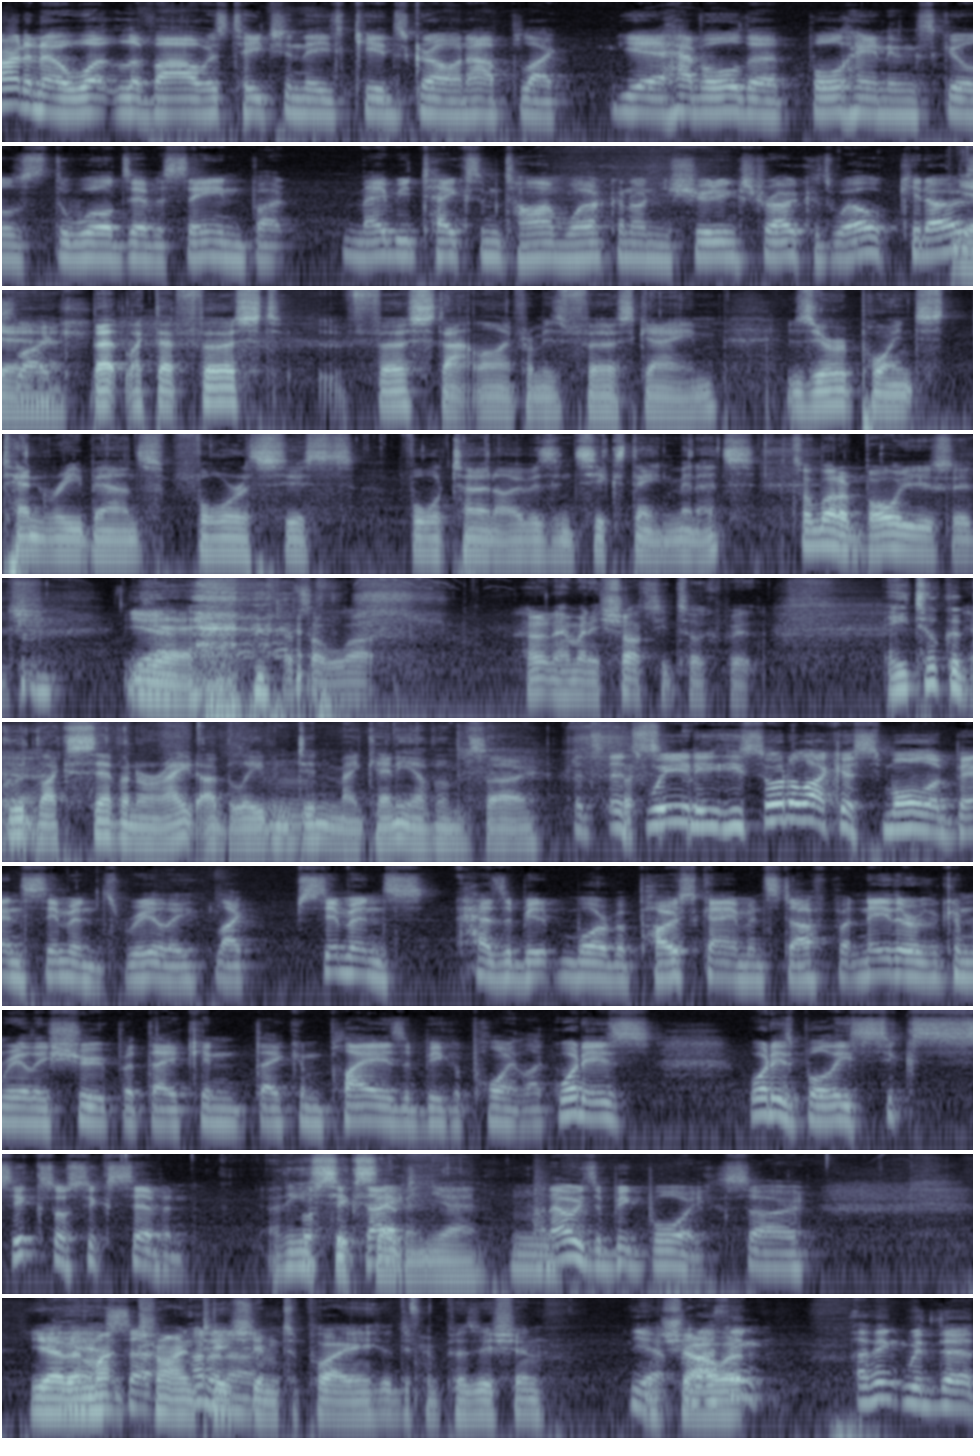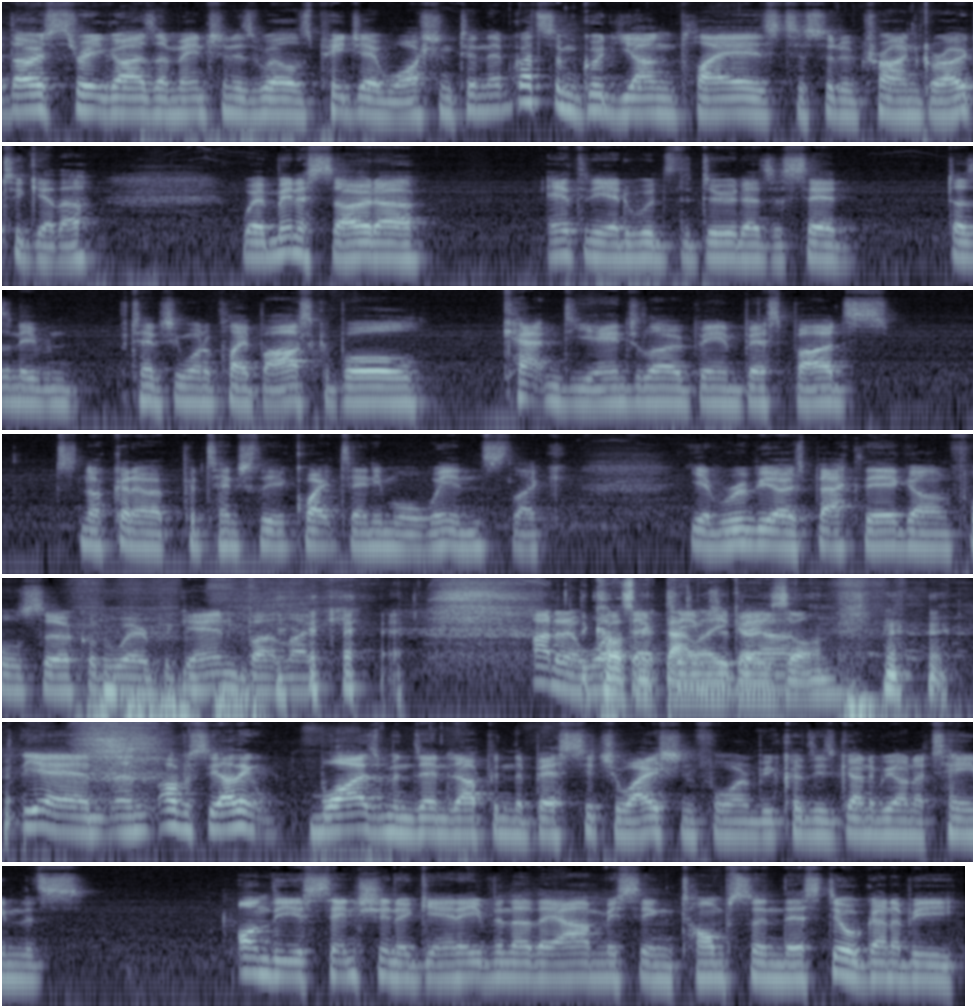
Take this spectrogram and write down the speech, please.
I don't know what LeVar was teaching these kids growing up. Like, yeah, have all the ball handling skills the world's ever seen, but maybe take some time working on your shooting stroke as well, kiddos. yeah, Like, that like that first first stat line from his first game: zero points, ten rebounds, four assists, four turnovers in sixteen minutes. It's a lot of ball usage. Yeah. yeah. That's a lot. I don't know how many shots he took, but He took a good Yeah. like seven or eight, I believe, Mm. and didn't make any of them. So It's, it's That's- weird. He, he's sort of like a smaller Ben Simmons, really. Like Simmons has a bit more of a post game and stuff, but neither of them can really shoot. But they can they can play as a bigger point. Like what is what is Ball? He's six six or six seven. I think Or he's six 6'8". seven. Yeah, hmm. I know he's a big boy. So yeah, they Yeah, might so, try and teach know. him to play a different position. yeah, but I think I think with the those three guys I mentioned as well as PJ Washington, they've got some good young players to sort of try and grow together. Where Minnesota, Anthony Edwards, the dude, as I said, doesn't even potentially want to play basketball. KAT and D'Angelo being best buds, it's not going to potentially equate to any more wins. Like, yeah, Rubio's back there going full circle to where it began, but like, I don't know The what cosmic that team's ballet about. goes on. Yeah, and, and obviously, I think Wiseman's ended up in the best situation for him because he's going to be on a team that's on the ascension again. Even though they are missing Thompson, they're still going to be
